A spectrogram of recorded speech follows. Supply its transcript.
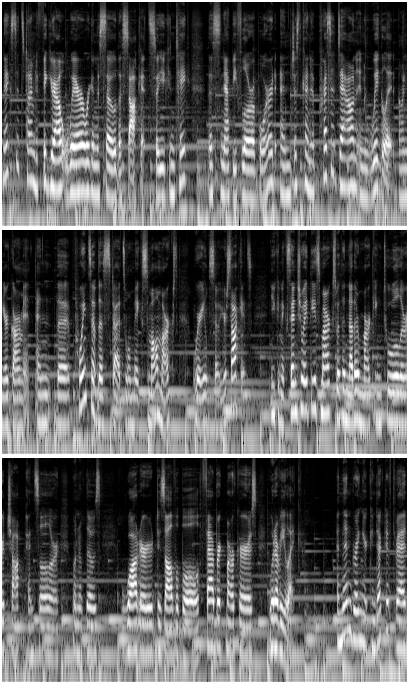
Next, it's time to figure out where we're going to sew the sockets. So you can take the snappy Flora board and just kind of press it down and wiggle it on your garment. And the points of the studs will make small marks where you'll sew your sockets. You can accentuate these marks with another marking tool or a chalk pencil or one of those water dissolvable fabric markers, whatever you like. And then bring your conductive thread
